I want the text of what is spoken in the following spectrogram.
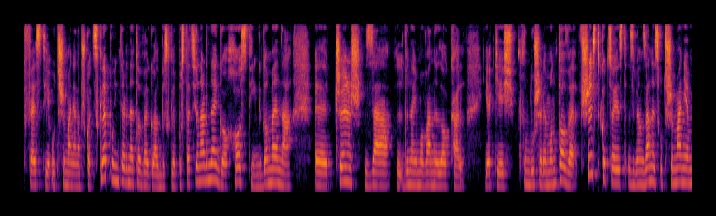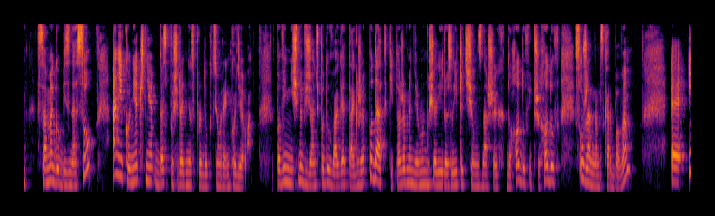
kwestie utrzymania przykład sklepu internetowego albo sklepu stacjonarnego, hosting, domena, e, czynsz za wynajmowany lokal, jakieś fundusze remontowe, wszystko co jest związane z utrzymaniem samego biznesu, a niekoniecznie bezpośrednio z produkcją rękodzieła. Powinniśmy wziąć pod uwagę także podatki, to, że będziemy musieli rozliczyć się z naszych dochodów i przychodów z urzędem skarbowym. E, I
